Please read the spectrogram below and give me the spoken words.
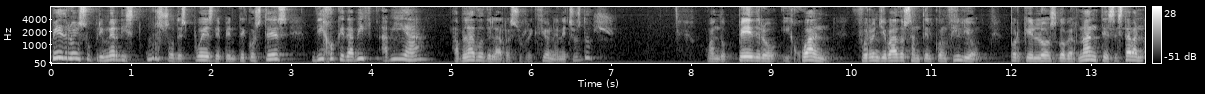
Pedro en su primer discurso después de Pentecostés dijo que David había hablado de la resurrección en Hechos 2. Cuando Pedro y Juan fueron llevados ante el concilio porque los gobernantes estaban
